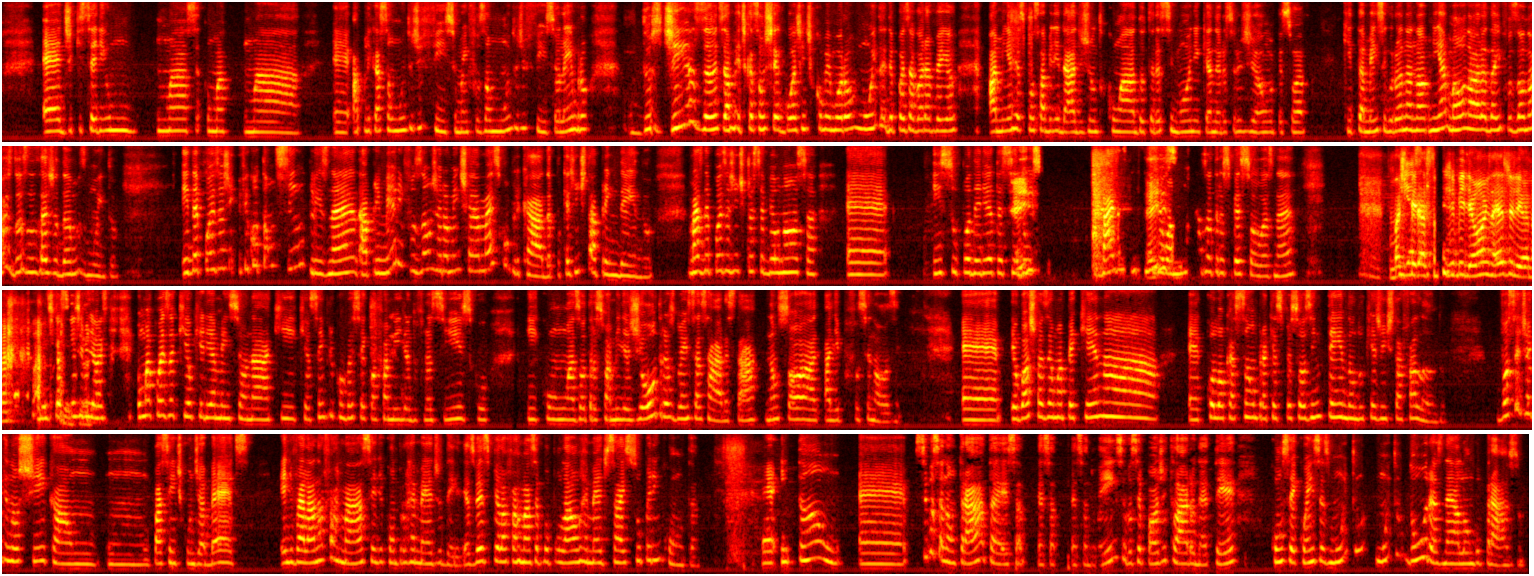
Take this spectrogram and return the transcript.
é de que seria um, uma, uma, uma é, aplicação muito difícil, uma infusão muito difícil. Eu lembro dos dias antes a medicação chegou, a gente comemorou muito, e depois agora veio a minha responsabilidade junto com a doutora Simone, que é neurocirurgião, uma pessoa que também segurou na minha mão na hora da infusão, nós duas nos ajudamos muito. E depois a gente ficou tão simples, né? A primeira infusão geralmente é a mais complicada, porque a gente está aprendendo. Mas depois a gente percebeu, nossa, é, isso poderia ter sido é mais acessível é a muitas outras pessoas, né? Uma inspiração assim, de milhões, né, Juliana? Inspiração de milhões. Uma coisa que eu queria mencionar aqui, que eu sempre conversei com a família do Francisco e com as outras famílias de outras doenças raras, tá? Não só a, a lipofucinose é, eu gosto de fazer uma pequena é, colocação para que as pessoas entendam do que a gente está falando. Você diagnostica um, um paciente com diabetes, ele vai lá na farmácia, ele compra o remédio dele. Às vezes, pela farmácia popular, o remédio sai super em conta. É, então, é, se você não trata essa, essa, essa doença, você pode, claro, né, ter consequências muito, muito duras né, a longo prazo.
